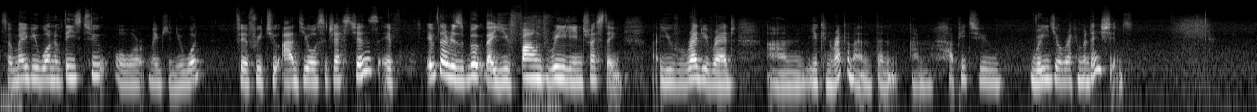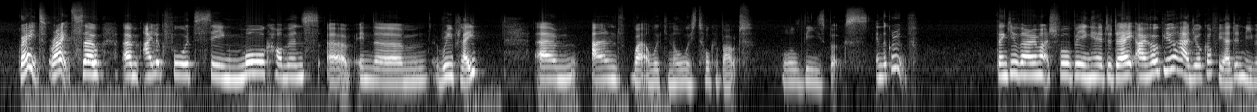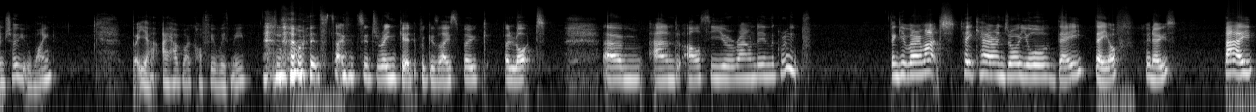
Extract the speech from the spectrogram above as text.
So maybe one of these two or maybe a new one. Feel free to add your suggestions. If, if there is a book that you found really interesting, that you've already read and you can recommend, then I'm happy to read your recommendations. Great, right. So um, I look forward to seeing more comments uh, in the um, replay. Um, and well, we can always talk about all these books in the group. Thank you very much for being here today. I hope you had your coffee. I didn't even show you mine. But yeah, I have my coffee with me. now it's time to drink it because I spoke a lot. Um, and I'll see you around in the group. Thank you very much. Take care. Enjoy your day, day off. Who knows? Bye.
